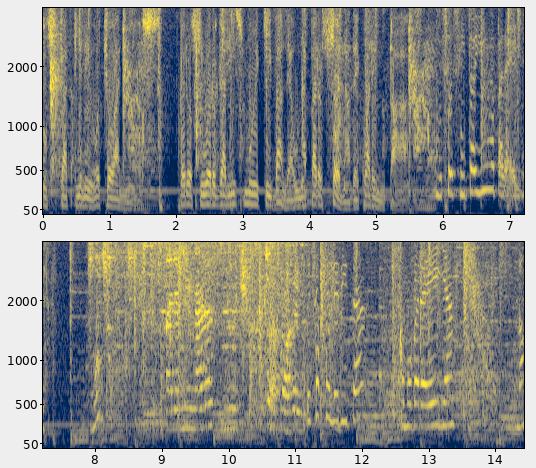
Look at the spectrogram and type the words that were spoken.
Yanosca tiene 8 años, pero su organismo equivale a una persona de 40. Necesito ayuda para ella. ¿Mucho? Para mí nada es mucho. Esa polerita, como para ella. ¿No?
